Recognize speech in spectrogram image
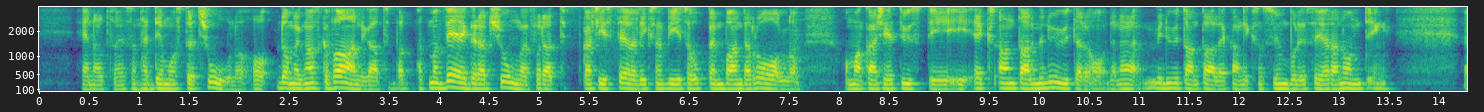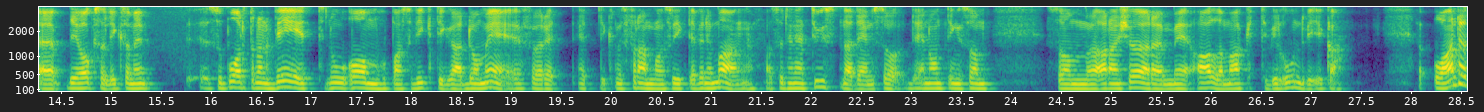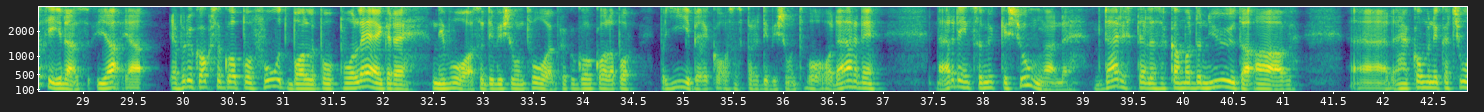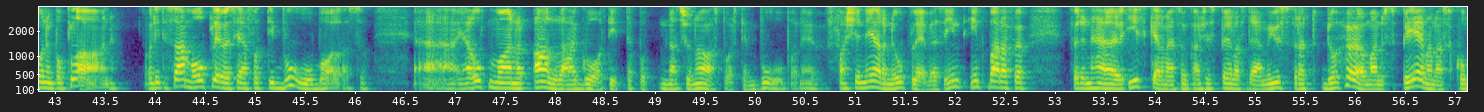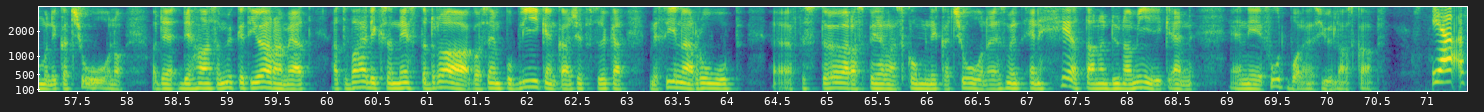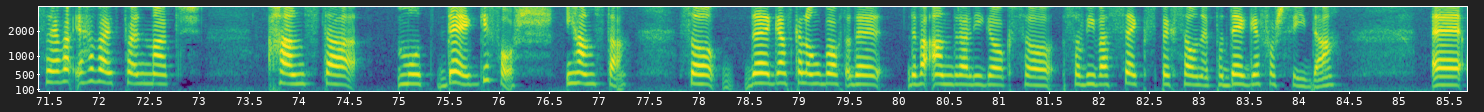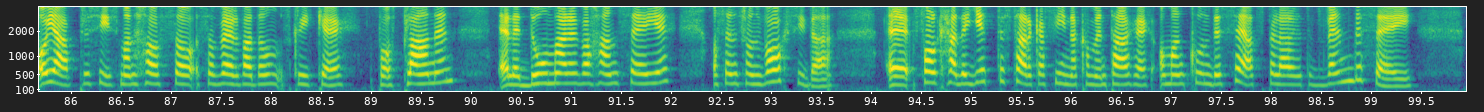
en, alltså en sån här demonstration och, och de är ganska vanliga att, att man vägrar att sjunga för att kanske istället liksom visa upp en banderoll och, och man kanske är tyst i, i x antal minuter och det här minutantalet kan liksom symbolisera någonting. Eh, det är också liksom en supportrarna vet nog om hur pass viktiga de är för ett, ett, liksom ett framgångsrikt evenemang. Alltså den här tystnaden, så det är någonting som som arrangörer med all makt vill undvika. Å andra sidan, jag, jag, jag brukar också gå på fotboll på, på lägre nivå, alltså division 2. Jag brukar gå och kolla på, på JBK som spelar division 2 och där är det, där är det inte så mycket sjungande. Där istället så kan man då njuta av eh, den här kommunikationen på plan. Och lite samma upplevelse jag har fått i boboll. Alltså. Uh, jag uppmanar alla att gå och titta på nationalsporten boboll. Det är en fascinerande upplevelse. In, inte bara för, för den här iskarmen som kanske spelas där, men just för att då hör man spelarnas kommunikation och, och det, det, har så mycket att göra med att, att vad är liksom nästa drag och sen publiken kanske försöker med sina rop uh, förstöra spelarnas kommunikation. Det är som en, en helt annan dynamik än, än i fotbollens ljudlandskap. Ja, alltså jag, var, jag har varit på en match Halmstad mot Degerfors i Halmstad. Så det är ganska långt bort och det, det var andra liga också. Så vi var sex personer på Degerfors sida. Eh, och ja, precis, man hör så, så väl vad de skriker på planen. Eller domaren vad han säger. Och sen från vår sida Eh, folk hade jättestarka fina kommentarer och man kunde se att spelare vände sig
